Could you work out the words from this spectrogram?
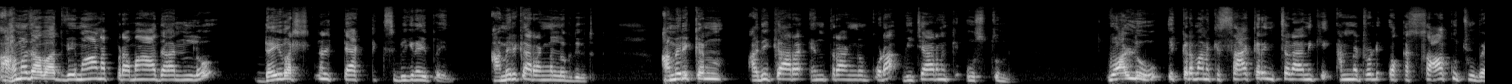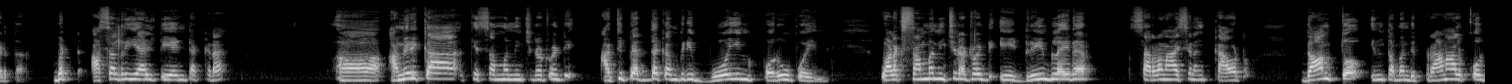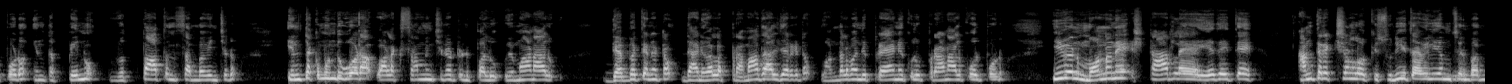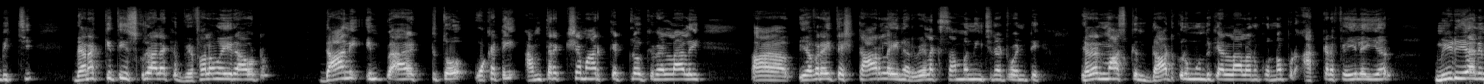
అహ్మదాబాద్ విమాన ప్రమాదంలో diversional tactics begin అయిపోయింది అమెరికా రంగంలోకి దిగుతుంది. అమెరికన్ అధికార యంత్రాంగం కూడా విచారణకి వస్తుంది. వాళ్ళు ఇక్కడ మనకి సహకరించడానికి అన్నటువంటి ఒక సాకు చూపెడతారు. బట్ అసలు రియాలిటీ ఏంటి అక్కడ? అమెరికాకి సంబంధించినటువంటి అతిపెద్ద కంపెనీ బోయింగ్ పరువు పోయింది వాళ్ళకి సంబంధించినటువంటి ఈ డ్రీమ్ లైనర్ సర్వనాశనం కావటం దాంతో ఇంతమంది ప్రాణాలు కోల్పోవడం ఇంత పెను ఉత్పాతం సంభవించడం ఇంతకుముందు కూడా వాళ్ళకి సంబంధించినటువంటి పలు విమానాలు దెబ్బతినటం దానివల్ల ప్రమాదాలు జరగటం వందల మంది ప్రయాణికులు ప్రాణాలు కోల్పోవడం ఈవెన్ మొన్ననే స్టార్ల ఏదైతే అంతరిక్షంలోకి సునీత విలియమ్స్ని పంపించి వెనక్కి తీసుకురాలేక విఫలమై రావటం దాని ఇంపాక్ట్తో ఒకటి అంతరిక్ష మార్కెట్లోకి వెళ్ళాలి. ఎవరైతే స్టార్ లైనర్ వీళ్ళకి సంబంధించినటువంటి ఎలన్ మాస్క్ని దాటుకుని ముందుకు వెళ్ళాలనుకున్నప్పుడు అక్కడ ఫెయిల్ అయ్యారు. మీడియాని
